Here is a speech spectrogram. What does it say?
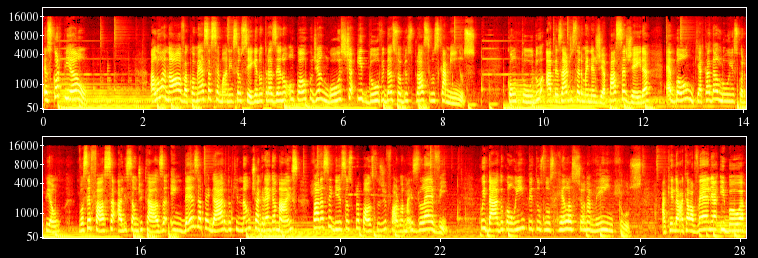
Escorpião. A lua nova começa a semana em seu signo trazendo um pouco de angústia e dúvida sobre os próximos caminhos. Contudo, apesar de ser uma energia passageira, é bom que a cada lua em escorpião você faça a lição de casa em desapegar do que não te agrega mais para seguir seus propósitos de forma mais leve. Cuidado com ímpetos nos relacionamentos aquela, aquela velha e boa,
